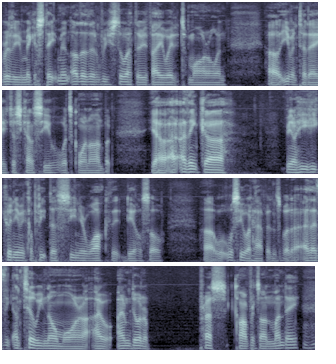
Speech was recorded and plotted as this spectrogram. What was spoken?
really make a statement. Other than we still have to evaluate it tomorrow and uh, even today, just kind of see what's going on. But yeah, I, I think uh, you know he, he couldn't even complete the senior walk deal, so uh, we'll see what happens. But uh, I think until we know more, I I'm doing a press conference on Monday. Mm-hmm.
